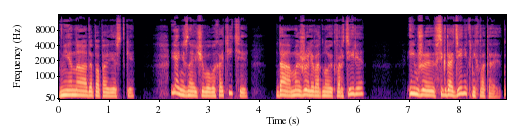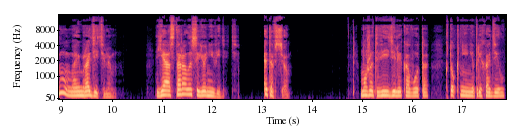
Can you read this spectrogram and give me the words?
Не надо по повестке. Я не знаю, чего вы хотите. Да, мы жили в одной квартире. Им же всегда денег не хватает, ну, моим родителям. Я старалась ее не видеть. Это все. Может, видели кого-то, кто к ней не приходил,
